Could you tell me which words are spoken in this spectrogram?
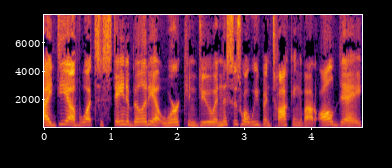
idea of what sustainability at work can do. And this is what we've been talking about all day.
